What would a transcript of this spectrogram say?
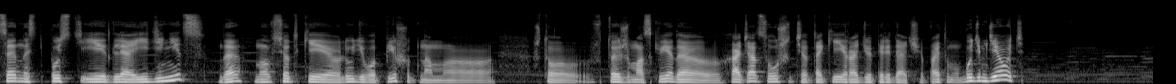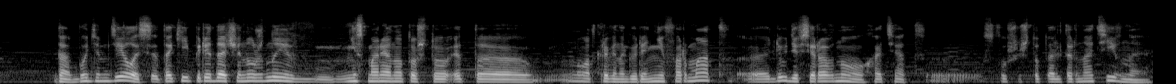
ценность, пусть и для единиц, да, но все-таки люди вот пишут нам, что в той же Москве, да, хотят слушать такие радиопередачи. Поэтому будем делать. Да, будем делать. Такие передачи нужны, несмотря на то, что это, ну, откровенно говоря, не формат. Э, люди все равно хотят э, слушать что-то альтернативное.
